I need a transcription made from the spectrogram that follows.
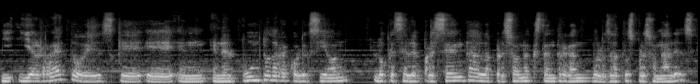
Y, el reto es que eh, en, en el punto de recolección, lo que se le presenta a la persona que está entregando los datos personales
